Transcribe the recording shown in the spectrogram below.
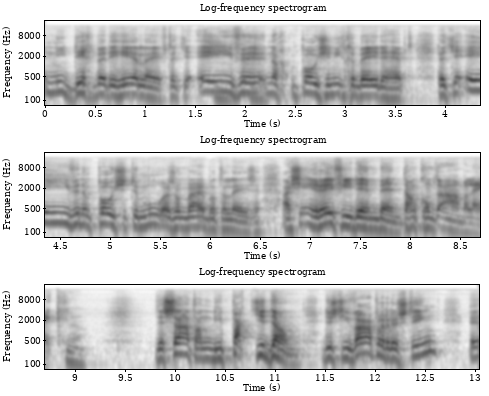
niet dicht bij de Heer leeft. Dat je even nog een poosje niet gebeden hebt. Dat je even een poosje te moe was om Bijbel te lezen. Als je in Refidim bent, dan komt Amalek. Ja. De Satan die pakt je dan. Dus die wapenrusting, eh,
